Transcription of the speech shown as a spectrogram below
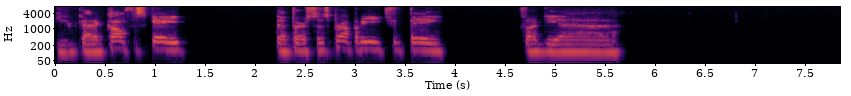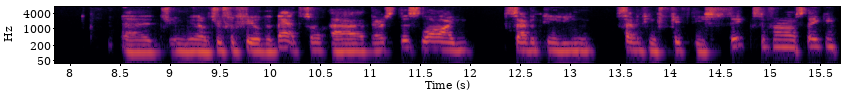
you gotta confiscate the person's property to pay for the uh, uh, you know to fulfill the debt. So uh, there's this law in 17, 1756, if I'm not mistaken.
